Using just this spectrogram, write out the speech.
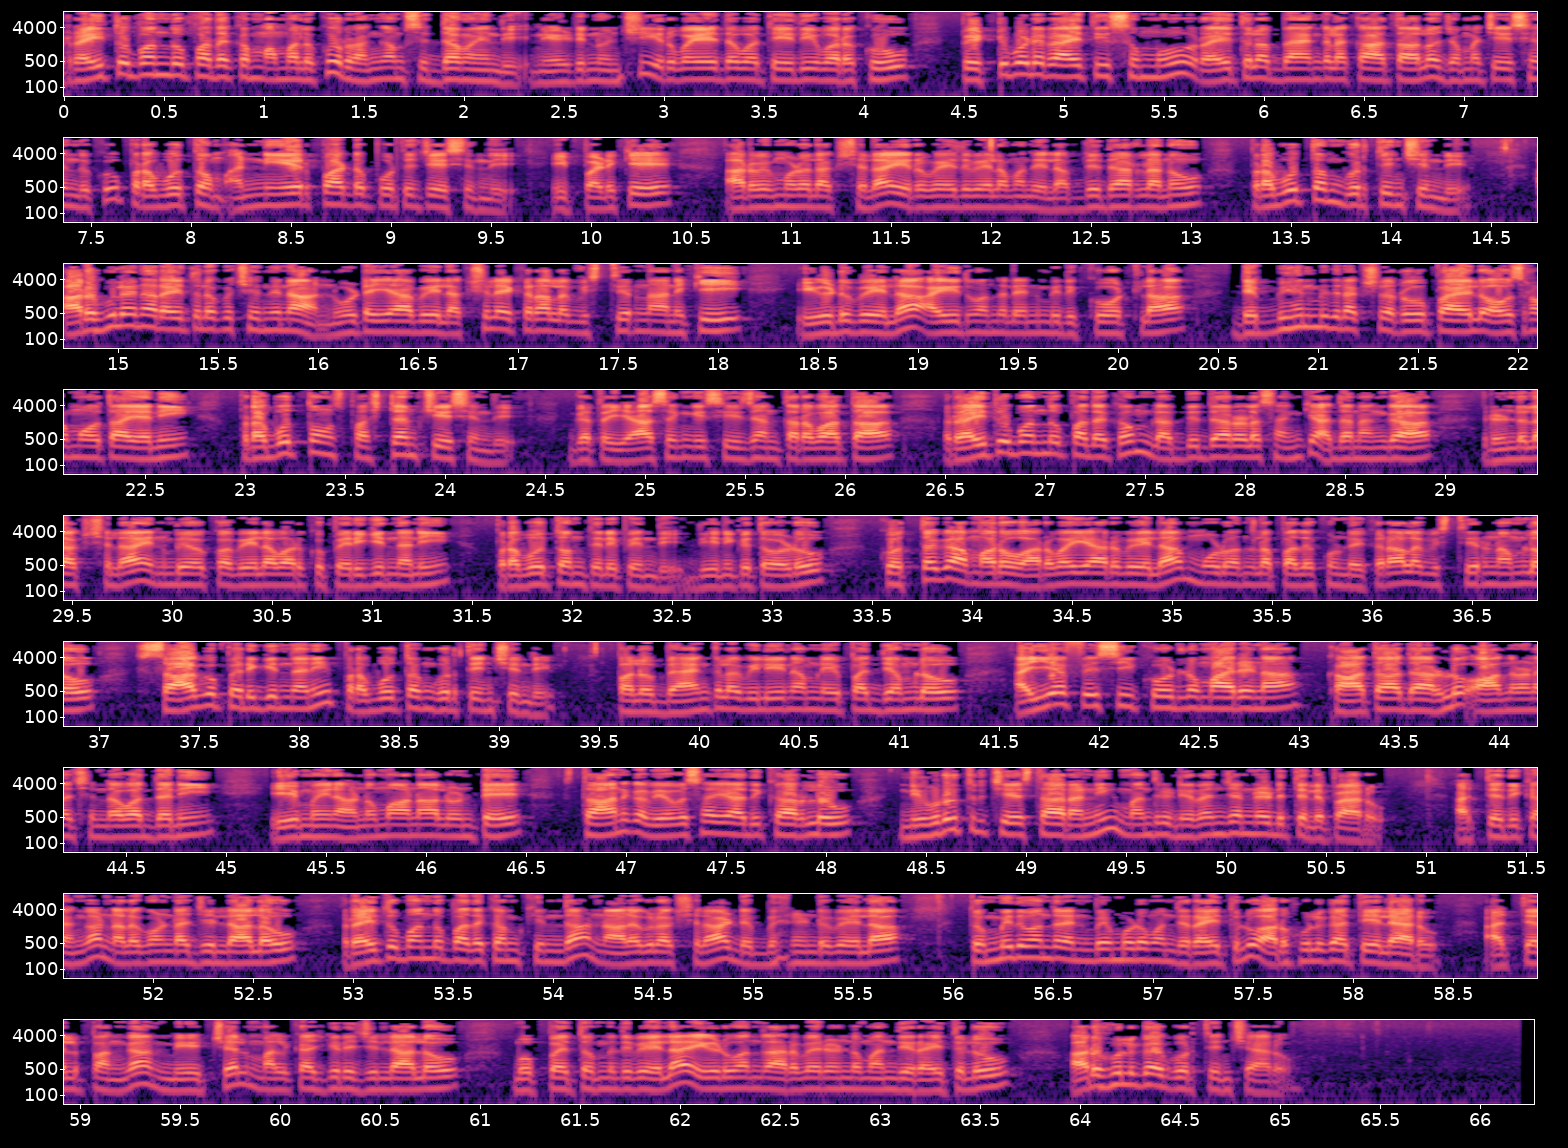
రైతు బంధు పథకం అమలుకు రంగం సిద్ధమైంది. నేటి నుంచి ఇరవై ఐదవ తేదీ వరకు పెట్టుబడి రాయితీ సొమ్ము రైతుల బ్యాంకుల ఖాతాలో జమ చేసేందుకు ప్రభుత్వం అన్ని ఏర్పాట్లు పూర్తి చేసింది. ఇప్పటికే అరవై మూడు లక్షల ఇరవై ఐదు వేల మంది లబ్ధిదారులను ప్రభుత్వం గుర్తించింది. అర్హులైన రైతులకు చెందిన నూట యాభై లక్షల ఎకరాల విస్తీర్ణానికి ఏడు వేల ఐదు వందల ఎనిమిది కోట్ల డెబ్బై ఎనిమిది లక్షల రూపాయలు అవసరమవుతాయని ప్రభుత్వం స్పష్టం చేసింది. గత యాసంగి సీజన్ తర్వాత రైతు బంధు పథకం లబ్ధిదారుల సంఖ్య అదనంగా రెండు లక్షల ఎనభై ఒక్క వేల వరకు పెరిగిందని ప్రభుత్వం తెలిపింది. దీనికి తోడు కొత్తగా మరో అరవై ఆరు వేల మూడు వందల పదకొండు ఎకరాల విస్తీర్ణంలో సాగు పెరిగిందని ప్రభుత్వం గుర్తించింది. పలు బ్యాంకుల విలీనం నేపథ్యంలో ఐఎఫ్ఎస్సి కోడ్లు మారిన ఖాతాదారులు ఆందోళన చెందవద్దని ఏమైనా అనుమానాలుంటే స్థానిక వ్యవసాయ అధికారులు నివృత్తి చేస్తారని మంత్రి నిరంజన్ రెడ్డి తెలిపారు. అత్యధికంగా నల్గొండ జిల్లాలో రైతు బంధు పథకం కింద నాలుగు లక్షల డెబ్బై రెండు వేల తొమ్మిది వందల ఎనభై మూడు మంది రైతులు అర్హులుగా తేలారు. అత్యల్పంగా మేడ్చల్ మల్కాజ్గిరి జిల్లాలో ముప్పై తొమ్మిది వేల ఏడు వందల అరవై రెండు మంది రైతులు అర్హులుగా గుర్తించారు.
